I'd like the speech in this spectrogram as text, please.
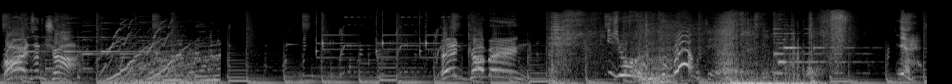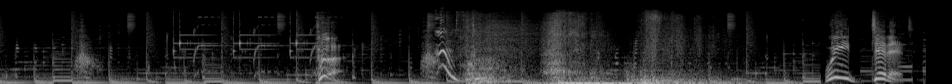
Rise and shine! Incoming! You're grounded! Did it!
